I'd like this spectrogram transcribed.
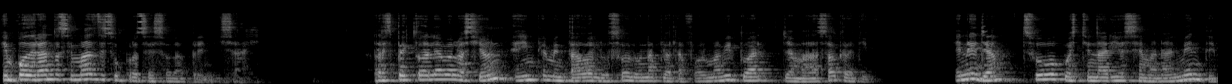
empoderándose más de su proceso de aprendizaje. Respecto a la evaluación, he implementado el uso de una plataforma virtual llamada Socrative. En ella subo cuestionarios semanalmente,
